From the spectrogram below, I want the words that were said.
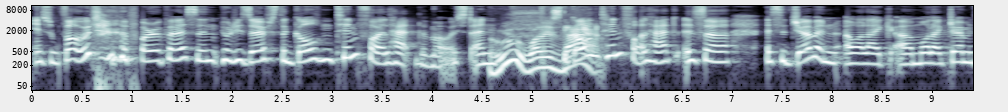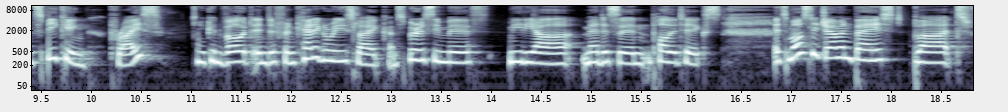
is vote for a person who deserves the golden tinfoil hat the most. And Ooh, what is the golden tinfoil hat is a is a German or like uh, more like German speaking prize. You can vote in different categories like conspiracy myth, media, medicine, politics. It's mostly German based, but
